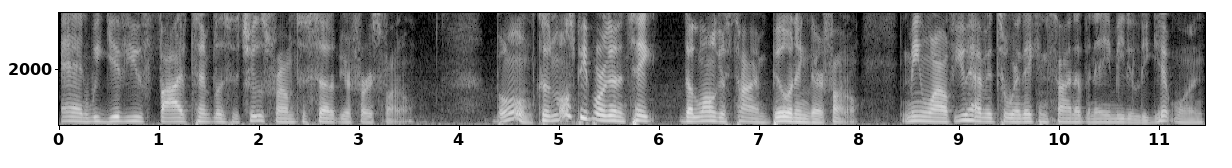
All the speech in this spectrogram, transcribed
and we give you five templates to choose from to set up your first funnel. Boom. Because most people are going to take the longest time building their funnel. Meanwhile, if you have it to where they can sign up and they immediately get one,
